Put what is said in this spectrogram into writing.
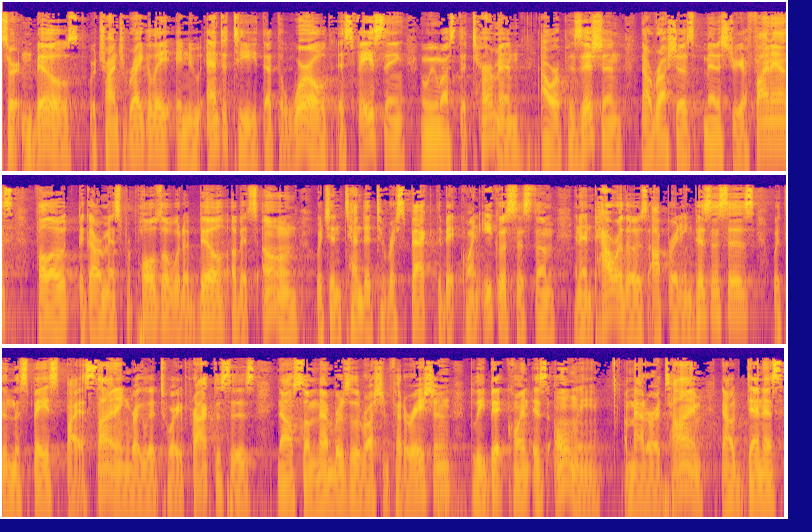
certain bills. We're trying to regulate a new entity that the world is facing and we must determine our position. Now Russia's Ministry of Finance followed the government's proposal with a bill of its own, which intended to respect the Bitcoin ecosystem and empower those operating businesses within the space by assigning regulatory practices. Now some members of the Russian Federation believe Bitcoin is only a matter of time. Now, Denis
